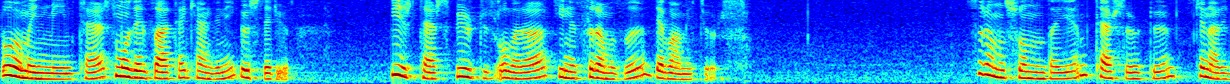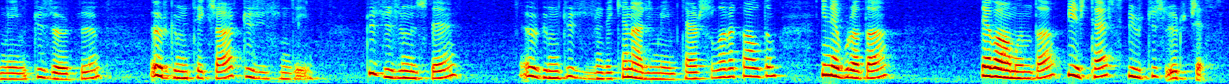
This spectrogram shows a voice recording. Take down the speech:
Dolama ilmeğim ters. Model zaten kendini gösteriyor. Bir ters bir düz olarak yine sıramızı devam ediyoruz. Sıramın sonundayım. Ters ördüm. Kenar ilmeğimi düz ördüm. Örgümün tekrar düz yüzündeyim. Düz yüzümüzde örgümün düz yüzünde kenar ilmeğimi ters olarak aldım. Yine burada devamında bir ters bir düz öreceğiz.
